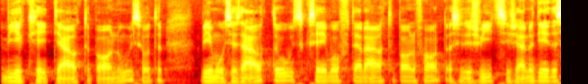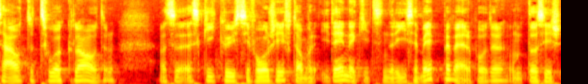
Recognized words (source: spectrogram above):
wie sieht die Autobahn aus, oder? Wie muss ein Auto aussehen, das auf der Autobahn fährt? Also in der Schweiz ist auch nicht jedes Auto zugelassen, oder? Also es gibt gewisse Vorschriften, aber in denen gibt es einen riesen Wettbewerb, oder? Und das ist,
